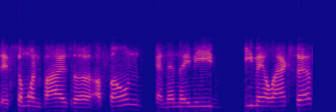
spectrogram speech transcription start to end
if someone buys a, a phone and then they need email access,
